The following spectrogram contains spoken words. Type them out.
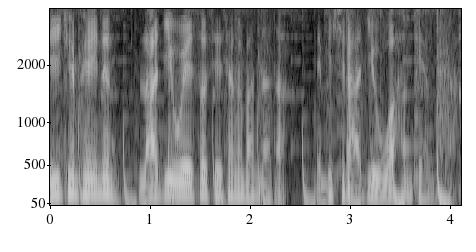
이 캠페인은 라디오에서 세상을 만나다 MBC 라디오와 함께합니다.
